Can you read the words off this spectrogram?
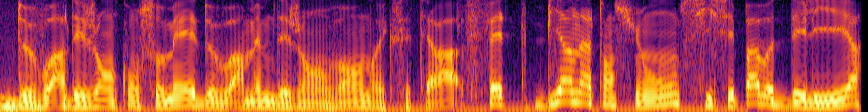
de voir des gens en consommer, de voir même des gens en vendre, etc. Faites bien attention, si c'est pas votre délire,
